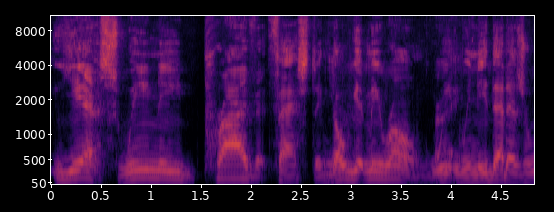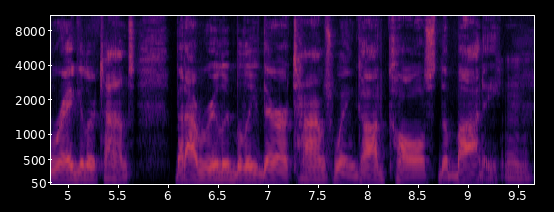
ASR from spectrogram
yes, we need private fasting. Don't get me wrong. We, we need that as regular times. But I really believe there are times when God calls the body Mm.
